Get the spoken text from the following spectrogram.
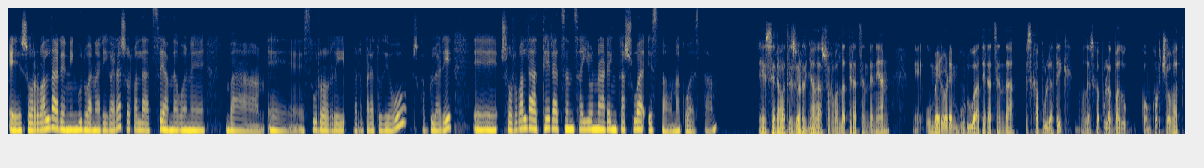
e, sorbaldaren inguruan ari gara, sorbalda atzean dagoen e, ba, e, zur horri erreparatu diogu, eskapulari, e, sorbalda ateratzen zaionaren kasua ez da onakoa ez da? Ez era bat ezberdina da, sorbalda ateratzen denean, e, umeroaren burua ateratzen da eskapulatik, oda eskapulak badu konkortxo bat,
